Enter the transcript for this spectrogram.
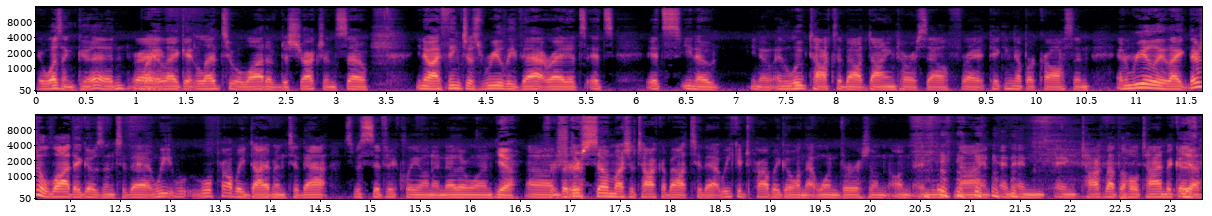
it wasn't good right? Right. like it led to a lot of destruction so you know i think just really that right it's it's it's you know you know and luke talks about dying to ourselves right picking up our cross and and really like there's a lot that goes into that we we'll probably dive into that specifically on another one Yeah. uh, but sure. there's so much to talk about to that we could probably go on that one verse on on in luke 9 and and and talk about the whole time because Yeah.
